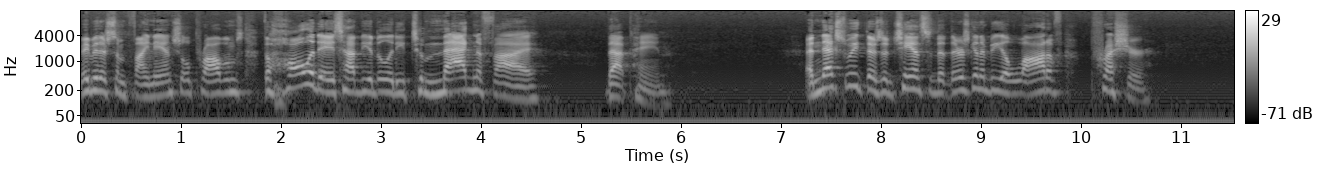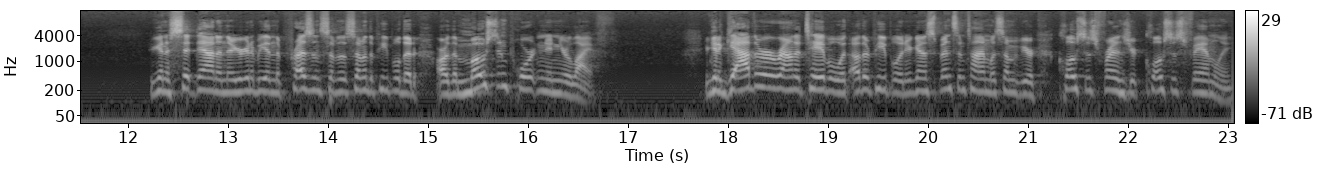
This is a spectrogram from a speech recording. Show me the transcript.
Maybe there's some financial problems. The holidays have the ability to magnify that pain. And next week, there's a chance that there's going to be a lot of pressure. You're going to sit down and you're going to be in the presence of some of the people that are the most important in your life. You're going to gather around a table with other people and you're going to spend some time with some of your closest friends, your closest family.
